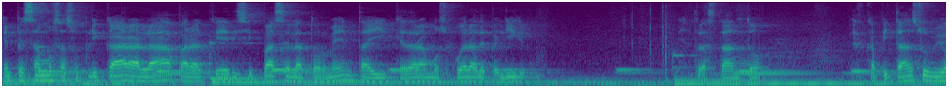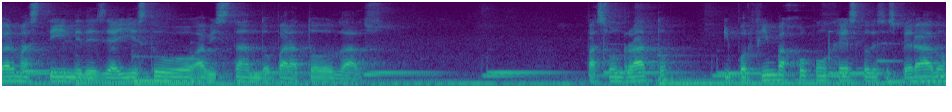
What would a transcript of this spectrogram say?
empezamos a suplicar a Alá para que disipase la tormenta y quedáramos fuera de peligro. Mientras tanto, el capitán subió al mastil y desde allí estuvo avistando para todos lados. Pasó un rato y por fin bajó con gesto desesperado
